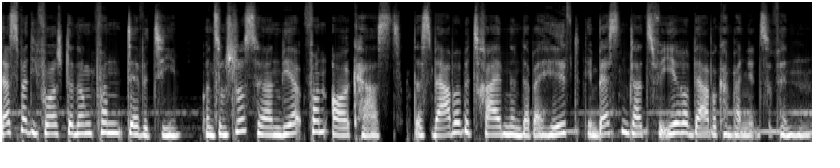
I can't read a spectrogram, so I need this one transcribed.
Das war die Vorstellung von Devity. Und zum Schluss hören wir von Allcast, das Werbebetreibenden dabei hilft, den besten Platz für ihre Werbekampagnen zu finden.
